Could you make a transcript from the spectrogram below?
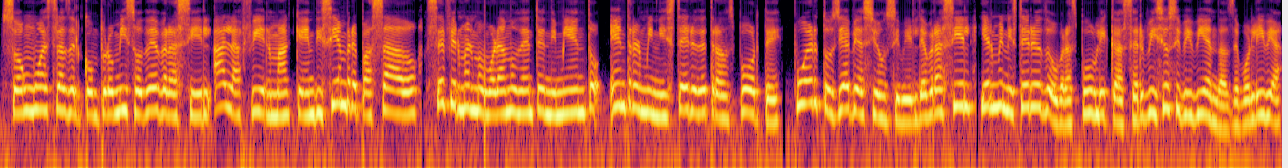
Son muestras del compromiso de Brasil a la firma que en diciembre pasado se firma el memorando de entendimiento entre el Ministerio de Transporte, Puertos y Aviación Civil de Brasil y el Ministerio de Obras Públicas, Servicios y Viviendas de Bolivia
